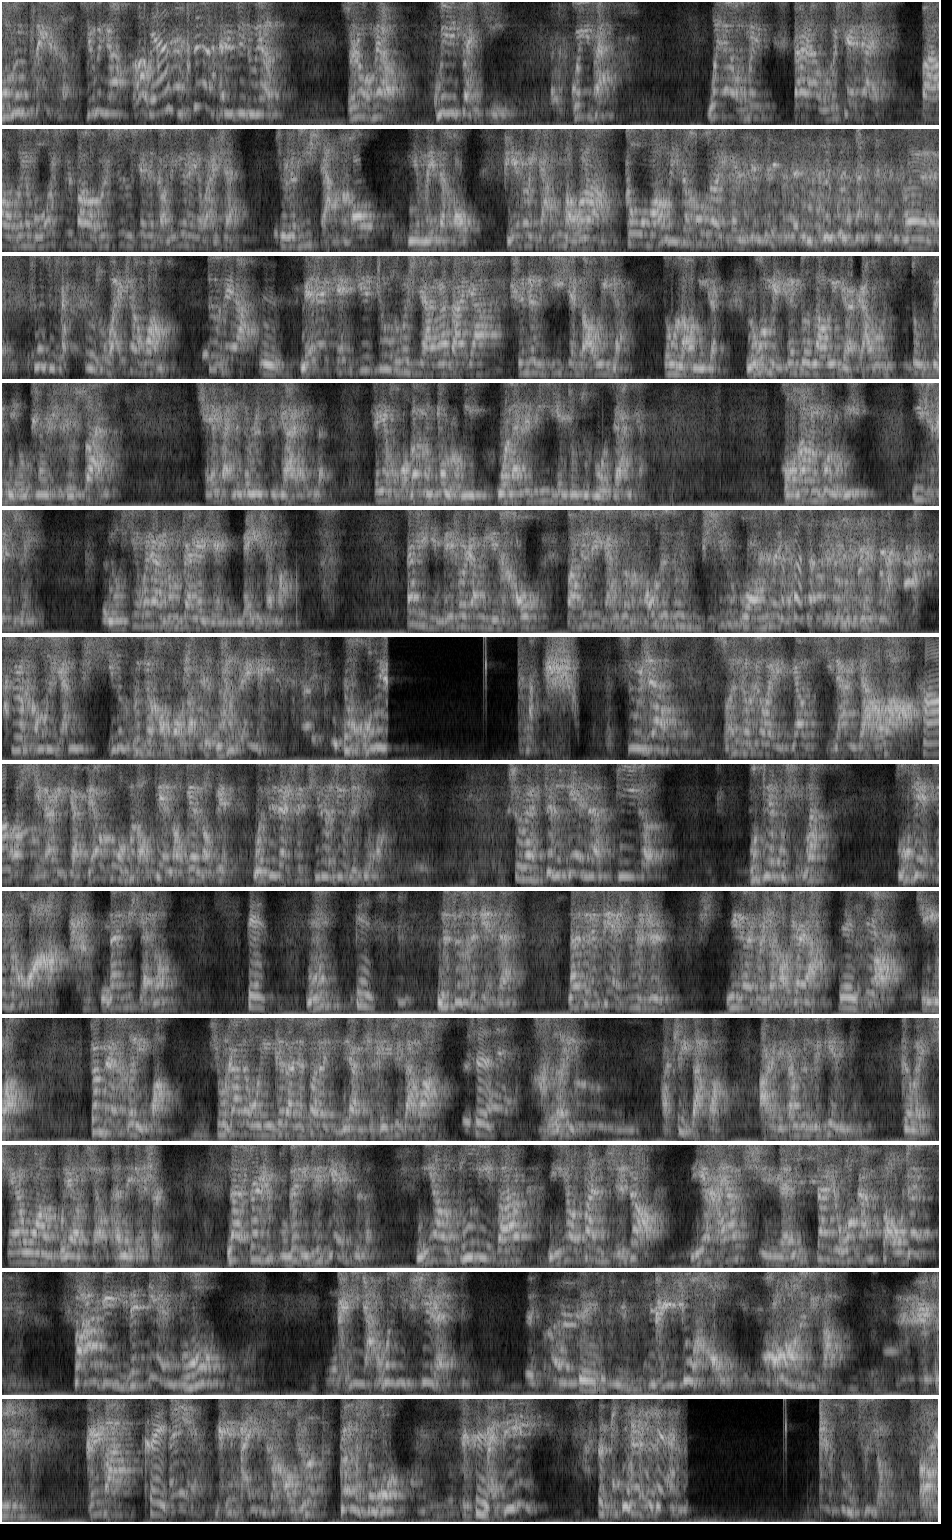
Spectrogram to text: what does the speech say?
我们配合，行不行？行这才是最重要的。所以说，我们要规范经营，规范。未来我们当然，我们现在把我们的模式，把我们制度现在搞得越来越完善，就是你想薅也没得薅，别说羊毛了，狗毛你都薅不到一根儿。哎，这就是制度完善化嘛，对不对啊？嗯。原来前期周总是想让大家趁这个机先捞一点儿，都捞一点儿。如果每个人都捞一点儿，然后自动分流，那也就算了。钱反正都是自家人的，这些伙伴们不容易。我来的第一天，周总跟我这样讲，伙伴们不容易，一直跟随，有机会让他们赚点钱没什么，但是也没说让你薅，把这些羊都薅的都皮都光了呀，是不是薅的羊皮都快被薅跑了？你说哎，那活不下，是不是啊？所以说各位要体谅一下，好不好？好体谅一下，不要说我们老变老变老变。我这段时间听的就这句话，是不是？这个变呢，第一个不变不行了，不变就是垮，那你选喽。变嗯，变，那这很简单。那这个变是不是应该说是好事儿啊？对啊，信息化，分配合理化，是不是？刚才我已经跟大家算了几个样式，可以最大化、是合理啊，最大化。而且刚才那个店补，各位千万不要小看那件事儿，那算是补给你这个垫子的。你要租地方，你要办执照，你还要请人，但是我敢保证，发给你的店补可以养活一批人。对，可以修好好好的地方，可以吧？可以，可以，可以买几个好车，专门送货，买宾利，送持久，好，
